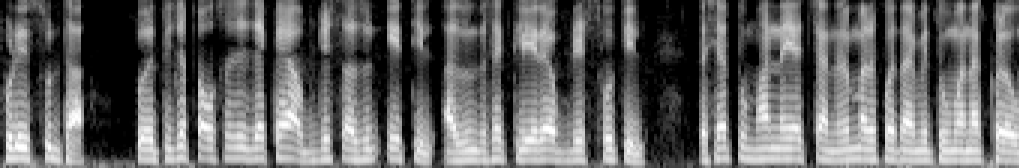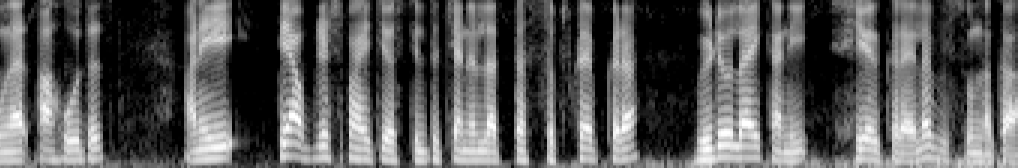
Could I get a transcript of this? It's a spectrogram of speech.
पुढे सुद्धा परतीच्या पावसाचे ज्या काही अपडेट्स अजून येतील अजून जशा क्लिअर अपडेट्स होतील तशा तुम्हाला या चॅनलमार्फत आम्ही तुम्हाला कळवणार आहोतच. आणि ते अपडेट्स पाहायचे असतील तर चॅनलला आत्ता सबस्क्राईब करा. व्हिडिओ लाईक आणि शेअर करायला विसरू नका.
